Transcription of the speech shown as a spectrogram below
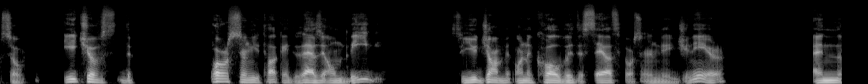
So each of the person you're talking to has their own baby. So you jump on a call with the salesperson and the engineer, and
